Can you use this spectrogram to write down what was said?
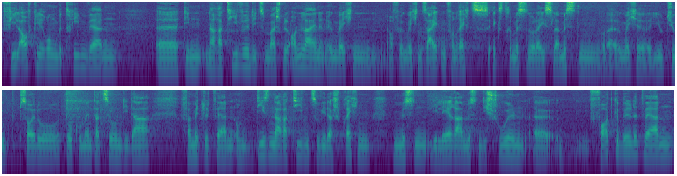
viel Aufklärung betrieben werden. Äh, die Narrative, die zum Beispiel online in irgendwelchen, auf irgendwelchen Seiten von Rechtsextremisten oder Islamisten oder irgendwelche YouTube-Pseudo-Dokumentationen, die da vermittelt werden, um diesen Narrativen zu widersprechen, müssen die Lehrer, müssen die Schulen äh, fortgebildet werden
